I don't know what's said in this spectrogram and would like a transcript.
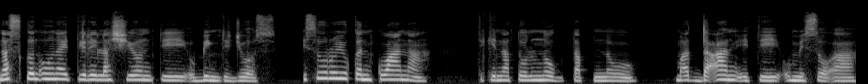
Naskon unay ti relasyon ti ubing ti Diyos. Isuro yu kan kuana ti kinatulnog tapno maddaan iti umiso a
